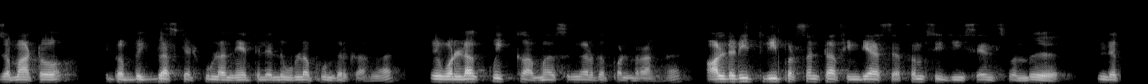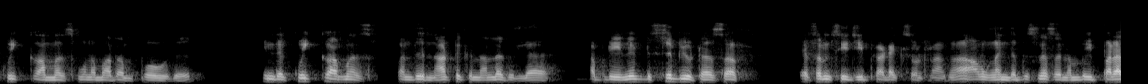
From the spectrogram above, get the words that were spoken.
ஜொமாட்டோ இப்போ பிக் பாஸ்கெட்குள்ளே நேற்றுலேருந்து உள்ளே பூந்திருக்காங்க. இவங்கெல்லாம் குயிக் காமர்ஸுங்கிறத பண்ணுறாங்க already three percent of India's FMCG sales வந்து இந்த குயிக் காமர்ஸ் மூலமாக தான் போகுது. இந்த குயிக் காமர்ஸ் வந்து நாட்டுக்கு நல்லதில்லை அப்படின்னு டிஸ்ட்ரிபியூட்டர்ஸ் ஆஃப் எஃப்எம்சிஜி ப்ராடக்ட் சொல்கிறாங்க அவங்க இந்த பிஸ்னஸை நம்பி பல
